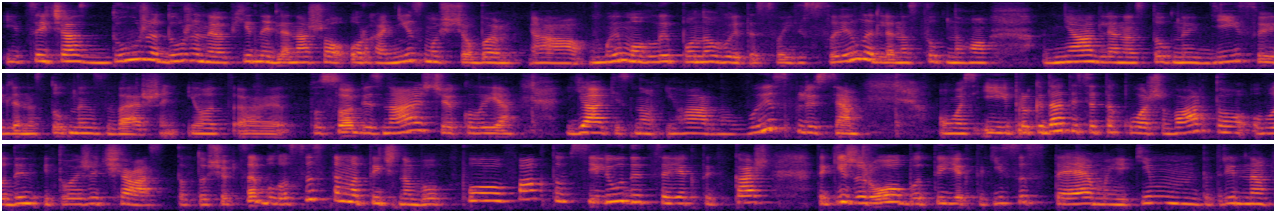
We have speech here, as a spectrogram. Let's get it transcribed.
І цей час дуже-дуже необхідний для нашого організму, щоб ми могли поновити свої сили для наступного дня, для наступних дій своїх, для наступних звершень. І от е, по собі знаю, що коли я якісно і гарно висплюся, ось і прокидатися також варто в один і той же час. Тобто, щоб це було систематично, бо по факту всі люди це як ти кажеш, такі ж роботи, як такі системи, яким потрібна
